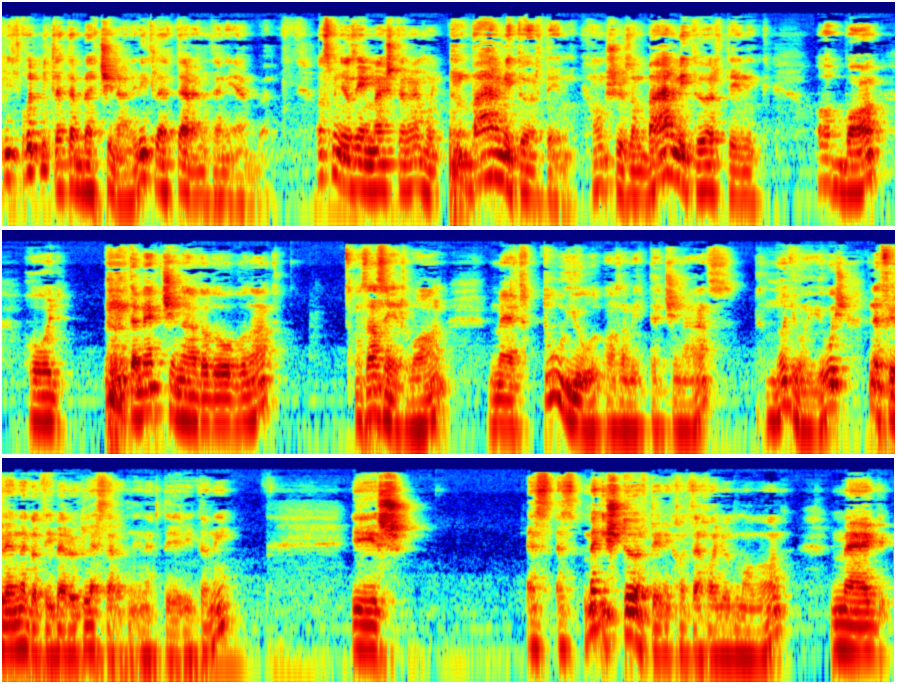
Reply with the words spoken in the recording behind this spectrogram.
hogy, hogy mit lehet ebben csinálni? Mit lehet teremteni ebből? Azt mondja az én mesterem, hogy bármi történik, hangsúlyozom, bármi történik abban, hogy te megcsinálod a dolgodat, az azért van, mert túl jó az, amit te csinálsz, nagyon jó, és mindenféle negatív erők leszeretnének téríteni, és ez, ez meg is történik, ha te hagyod magad, meg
